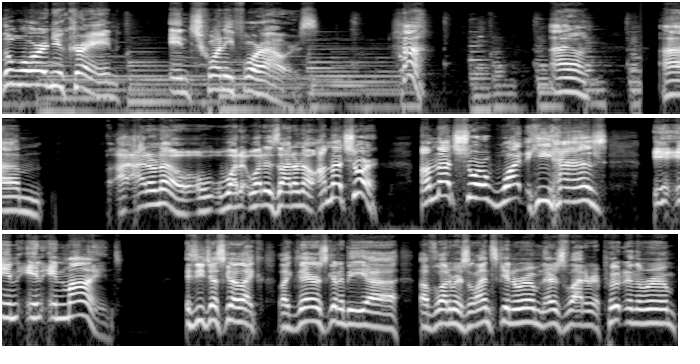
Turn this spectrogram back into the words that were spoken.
the war in Ukraine in 24 hours? Huh. I don't um I, I don't know. What what is I don't know. I'm not sure. I'm not sure what he has in in in mind. Is he just gonna like like there's gonna be uh, a Vladimir Zelensky in the room, there's Vladimir Putin in the room,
